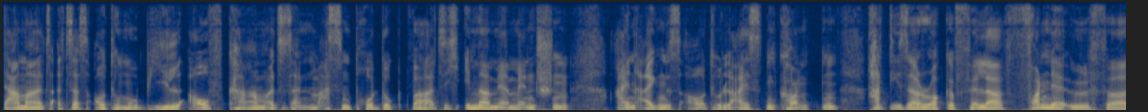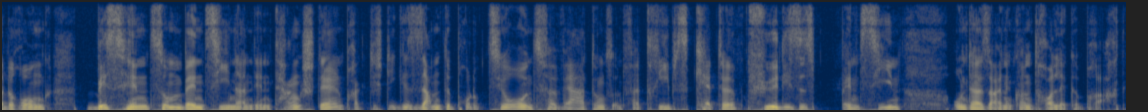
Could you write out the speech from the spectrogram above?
Damals, als das Automobil aufkam, als es ein Massenprodukt war, als sich immer mehr Menschen ein eigenes Auto leisten konnten, hat dieser Rockefeller von der Ölförderung bis hin zum Benzin an den Tankstellen praktisch die gesamte Produktions-, Verwertungs- und Vertriebskette für dieses Benzin unter seine Kontrolle gebracht.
